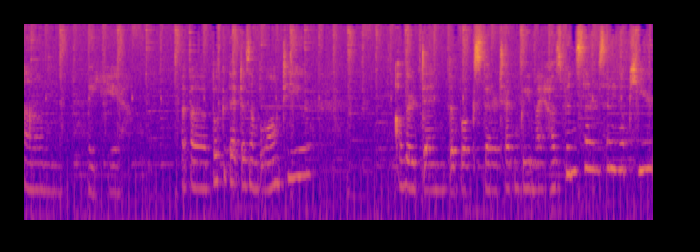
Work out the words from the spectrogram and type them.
Um, but yeah. A, a book that doesn't belong to you other than the books that are technically my husband's that are setting up here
